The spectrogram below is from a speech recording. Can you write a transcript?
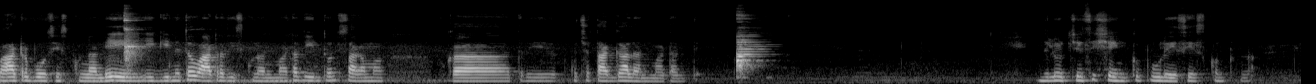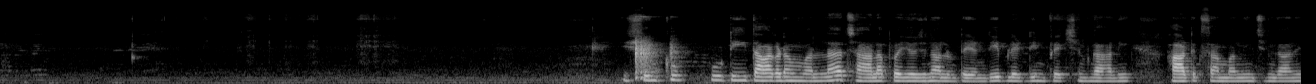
వాటర్ పోసేసుకున్నాండి. ఈ గిన్నెతో వాటర్ తీసుకున్నాను అనమాట దీంతో సగం ఒక త్రీ కొంచెం తగ్గాలన్నమాట అంతే. ఇందులో వచ్చేసి శంకు పూలు వేసేసుకుంటున్నాను ఈ శంకు పూటి టీ తాగడం వల్ల చాలా ప్రయోజనాలు ఉంటాయండి బ్లడ్ ఇన్ఫెక్షన్ కానీ హార్ట్కి సంబంధించిన కానీ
